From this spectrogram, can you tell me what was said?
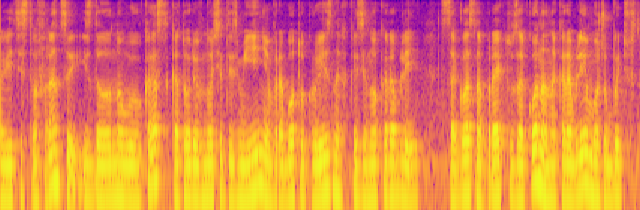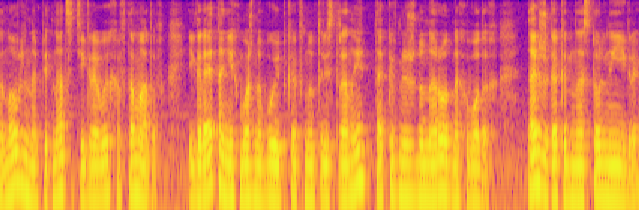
Правительство Франции издало новый указ, который вносит изменения в работу круизных казино кораблей. Согласно проекту закона, на корабле может быть установлено 15 игровых автоматов. Играть на них можно будет как внутри страны, так и в международных водах, так же как и на настольные игры.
